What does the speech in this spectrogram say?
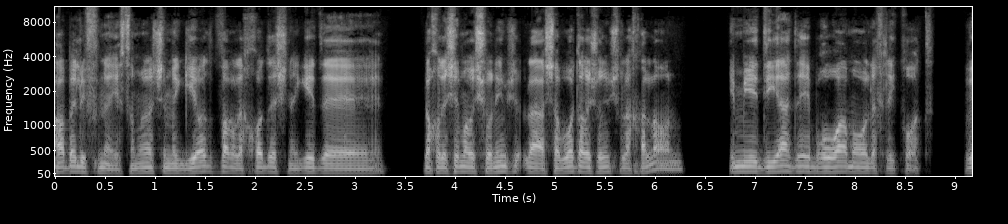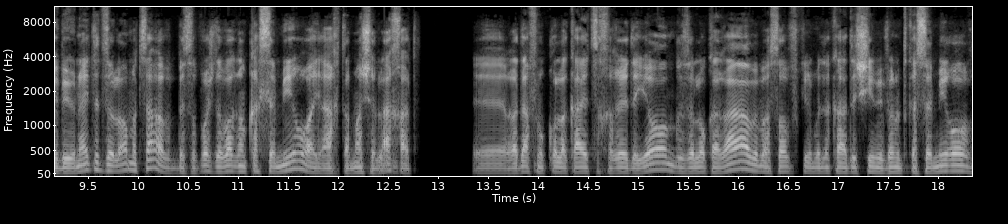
הרבה לפני זאת אומרת שמגיעות כבר לחודש נגיד אה, לחודשים הראשונים של- לשבועות הראשונים של החלון עם ידיעה די ברורה מה הולך לקרות. וביונייטד זה לא המצב בסופו של דבר גם קסמירו היה החתמה של לחץ. אה, רדפנו כל הקיץ אחרי דה יונג וזה לא קרה ובסוף כאילו בדקה ה-90 הבאנו את קסמירו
